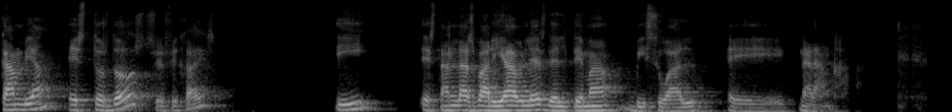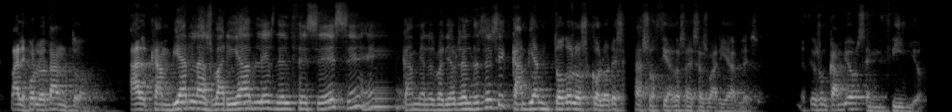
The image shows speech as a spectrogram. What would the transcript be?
cambia estos dos, si os fijáis, y están las variables del tema visual eh, naranja. Vale, por lo tanto, al cambiar las variables del CSS, ¿eh? cambian las variables del CSS, cambian todos los colores asociados a esas variables. Este es un cambio sencillo.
